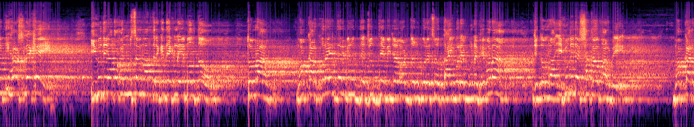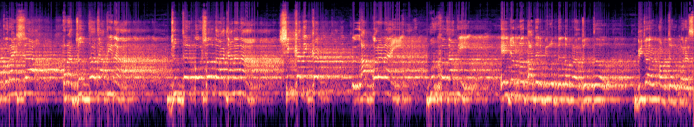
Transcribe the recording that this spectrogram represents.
ইতিহাস লেখে। ইহুদিরা তখন মুসলমানদেরকে দেখলে বলতো, তোমরা মক্কার কোরাইশদের বিরুদ্ধে যুদ্ধে বিজয় অর্জন করেছ, তাই বলে মনে ভেবো না যে তোমরা ইহুদিদের সাথেও পারবে। মক্কার কোরাইশরা তারা যুদ্ধ জাতি না। যুদ্ধের কৌশল তারা জানে না। শিক্ষা দীক্ষা লাভ করে নাই, মূর্খ জাতি। এই জন্য তাদের বিরুদ্ধে তোমরা যুদ্ধ, বিজয় অর্জন করেছ।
